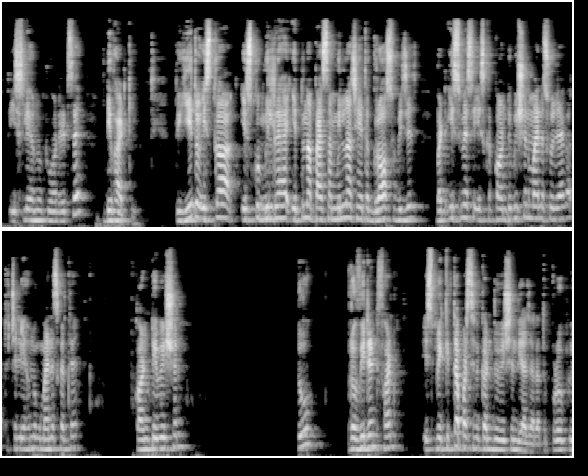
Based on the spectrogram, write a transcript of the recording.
तो इसलिए हम लोग टू हंड्रेड से डिवाइड की तो ये तो इसका, इसको मिल रहा है, इतना पैसा मिलना चाहिए था ग्रॉस विजेज बट इसमें से इसका कॉन्ट्रीब्यूशन माइनस हो जाएगा। तो चलिए हम लोग माइनस करते हैं। कॉन्ट्रीब्यूशन टू प्रोविडेंट फंड इसमें कितना परसेंट कंट्रीब्यूशन दिया जा रहा है? तो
